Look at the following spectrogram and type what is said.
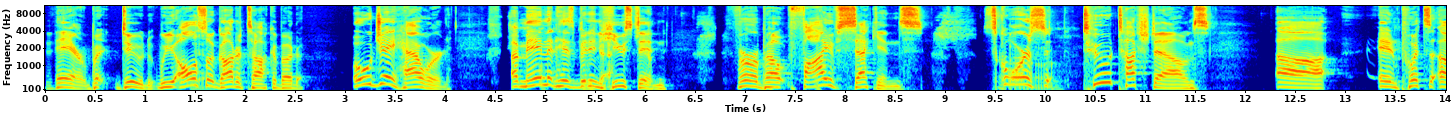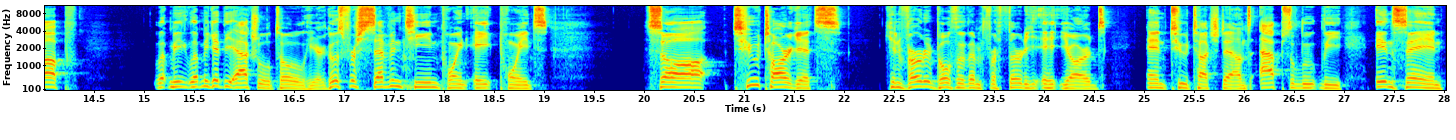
there. But dude, we also yeah. got to talk about OJ Howard, a man that has been in Houston for about five seconds, scores two touchdowns, uh, and puts up. Let me let me get the actual total here. It goes for 17.8 points. Saw two targets, converted both of them for 38 yards and two touchdowns. Absolutely insane.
